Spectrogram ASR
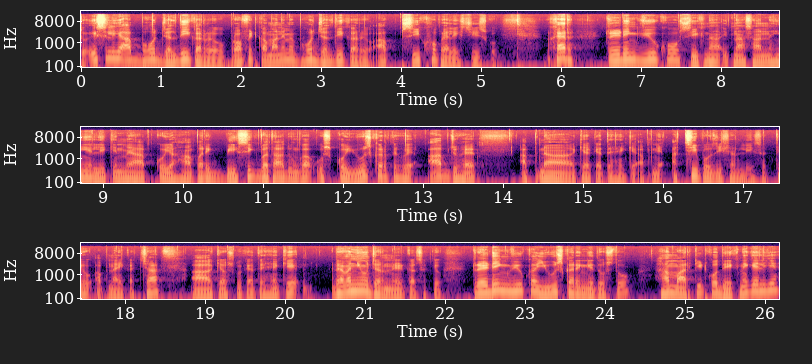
तो इसलिए आप बहुत जल्दी कर रहे हो, प्रॉफिट कमाने में बहुत जल्दी कर रहे हो, आप सीखो पहले इस चीज़ को। खैर ट्रेडिंग व्यू को सीखना इतना आसान नहीं है लेकिन मैं आपको यहाँ पर एक बेसिक बता दूँगा। उसको यूज़ करते हुए आप जो है अपना क्या कहते हैं कि अपने अच्छी पोजीशन ले सकते हो अपना एक अच्छा आ, क्या उसको कहते हैं कि रेवेन्यू जनरेट कर सकते हो। ट्रेडिंग व्यू का यूज़ करेंगे दोस्तों हम मार्केट को देखने के लिए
